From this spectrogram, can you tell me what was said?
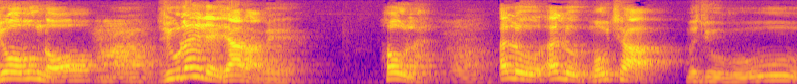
လျော့ဘူးနော်မှန်ယူလိုက်လေရတာပဲဟုတ်လားအဲ့လိုအဲ့လိုမုတ်ချမယူဘူး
